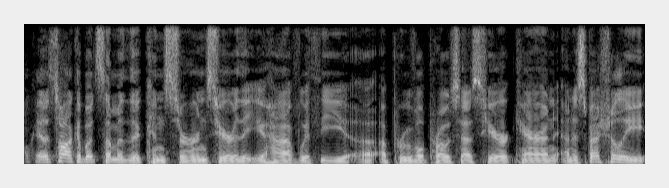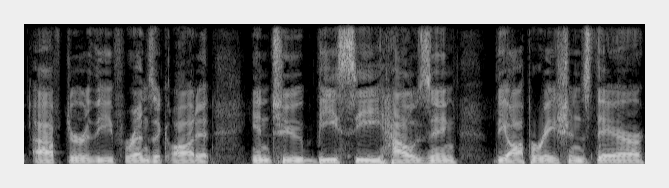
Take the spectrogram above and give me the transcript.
Okay, let's talk about some of the concerns here that you have with the uh, approval process here, Karen, and especially after the forensic audit into BC housing, the operations there.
